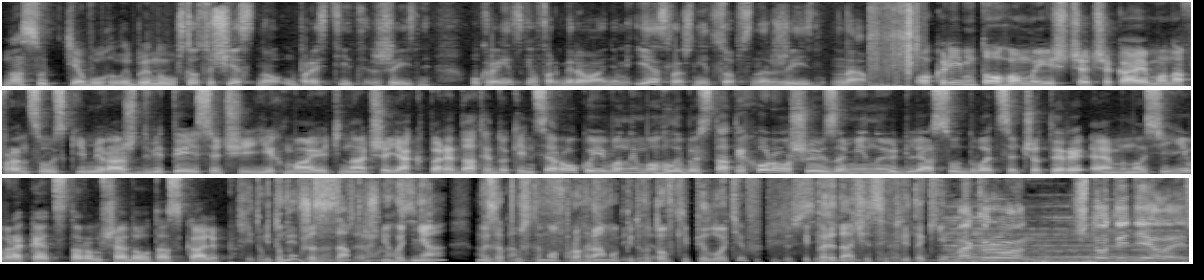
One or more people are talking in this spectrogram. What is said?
на суттєву глибину. Что существенно упростит жизнь украинским формированиям и осложнит, собственно, жизнь нам. Окрім того, ми ще чекаємо на французький Міраж 2000. Їх мають, наче як передати до кінця року, і вони могли би стати хорошою заміною для су 24 м носіїв ракет Storm Shadow та Scalp. І тому вже з завтрашнього дня ми запустимо програму підготовки пілотів і передачі цих літаків. Макрон, що ти робиш?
